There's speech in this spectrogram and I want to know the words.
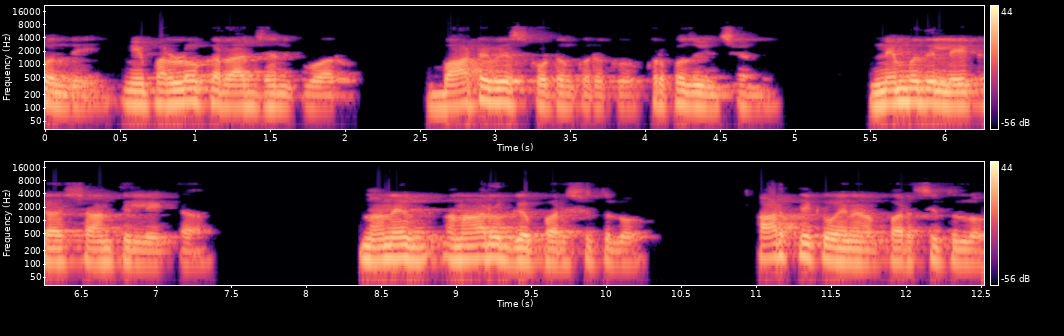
పొంది మీ పరలోక రాజ్యానికి వారు బాట వేసుకోవటం కొరకు కృప చూపించండి. నెమ్మది లేక శాంతి లేక అనారోగ్య పరిస్థితుల్లో ఆర్థికమైన పరిస్థితుల్లో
